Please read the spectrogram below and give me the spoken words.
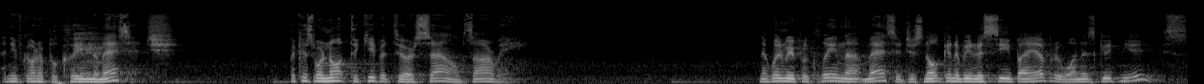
then you've got to proclaim the message. Because we're not to keep it to ourselves, are we? Now, when we proclaim that message, it's not going to be received by everyone as good news.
